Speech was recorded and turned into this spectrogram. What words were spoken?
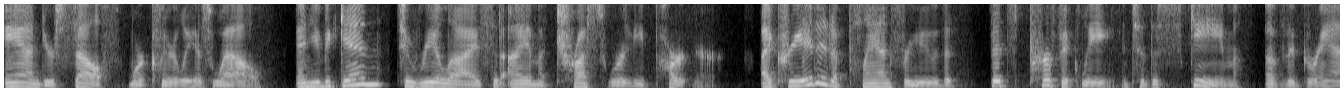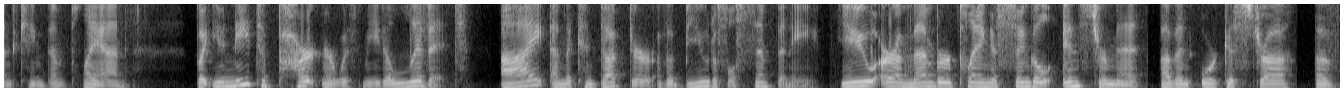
and yourself more clearly as well. And you begin to realize that I am a trustworthy partner. I created a plan for you that fits perfectly into the scheme of the grand kingdom plan. But you need to partner with me to live it. I am the conductor of a beautiful symphony. You are a member playing a single instrument of an orchestra of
